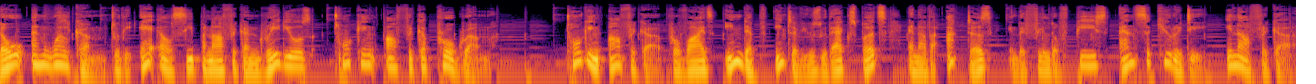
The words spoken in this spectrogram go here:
Hello and welcome to the ALC Pan African Radio's Talking Africa program. Talking Africa provides in depth interviews with experts and other actors in the field of peace and security in Africa.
